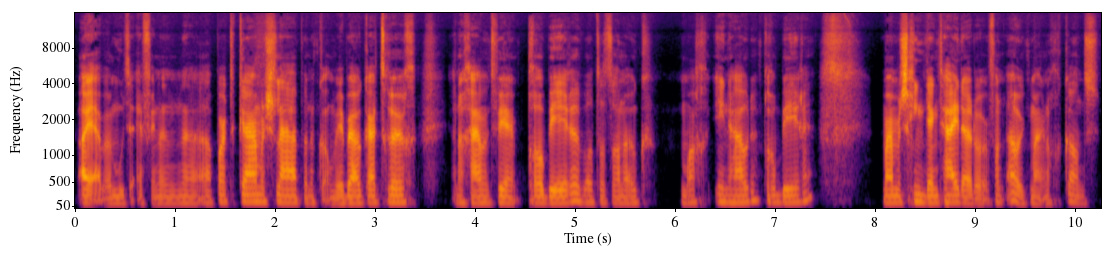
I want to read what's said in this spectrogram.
Oh ja, we moeten even in een aparte kamer slapen. Dan komen we weer bij elkaar terug. En dan gaan we het weer proberen. Wat dat dan ook mag inhouden. Proberen. Maar misschien denkt hij daardoor van... Oh, ik maak nog een kans.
